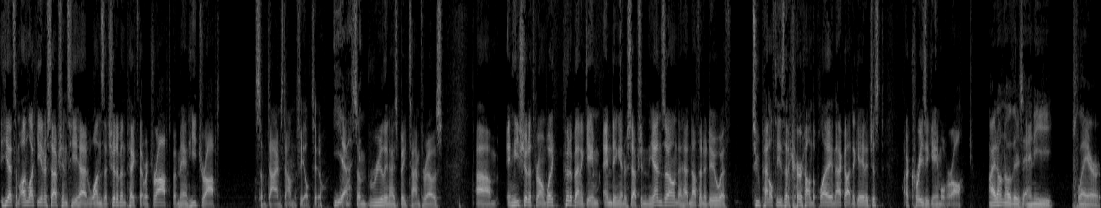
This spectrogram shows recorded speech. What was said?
he had some unlucky interceptions, he had ones that should have been picked that were dropped, but man, he dropped some dimes down the field too. Yeah. Some really nice big time throws. Um, and he should have thrown what could have been a game ending interception in the end zone that had nothing to do with two penalties that occurred on the play, and that got negated. Just a crazy game overall. I don't know there's any player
